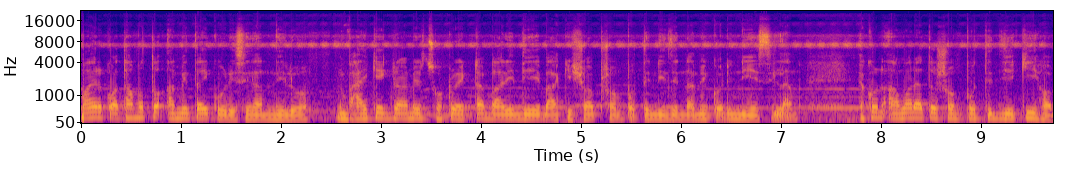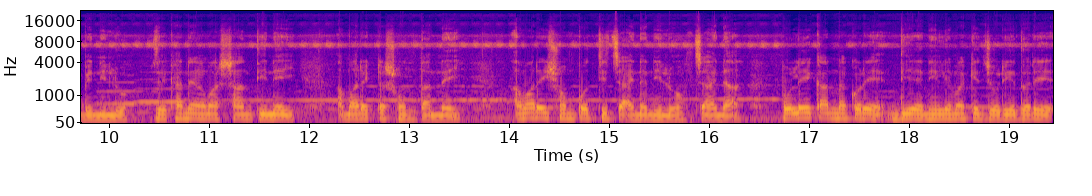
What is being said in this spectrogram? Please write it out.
মায়ের কথা মতো আমি তাই করেছিলাম, নীলু। ভাইকে গ্রামের ছোট একটা বাড়ি দিয়ে বাকি সব সম্পত্তি নিজের নামে করে নিয়েছিলাম। এখন আমার এত সম্পত্তি দিয়ে কি হবে, নীলু? যেখানে আমার শান্তি নেই, আমার একটা সন্তান নেই। আমার এই সম্পত্তি চাই না, নীলু, চাই না। বলে কান্না করে দিয়ে নীলিমাকে জড়িয়ে ধরে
